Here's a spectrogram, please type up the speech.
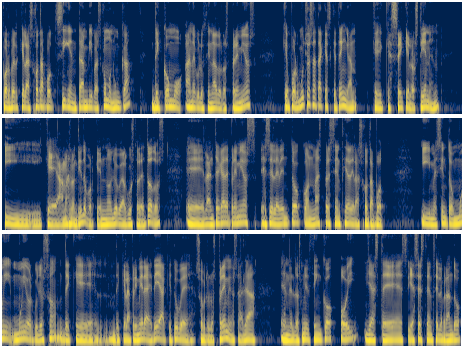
por ver que las JPOT siguen tan vivas como nunca, de cómo han evolucionado los premios, que por muchos ataques que tengan, que, que sé que los tienen, y que además lo entiendo porque no llueve al gusto de todos, eh, la entrega de premios es el evento con más presencia de las JPOT. Y me siento muy, muy orgulloso de que, de que la primera idea que tuve sobre los premios allá en el 2005, hoy ya, estés, ya se estén celebrando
